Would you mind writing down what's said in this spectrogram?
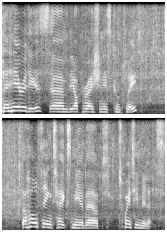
Now here it is, um, the operation is complete. The whole thing takes me about 20 minutes.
